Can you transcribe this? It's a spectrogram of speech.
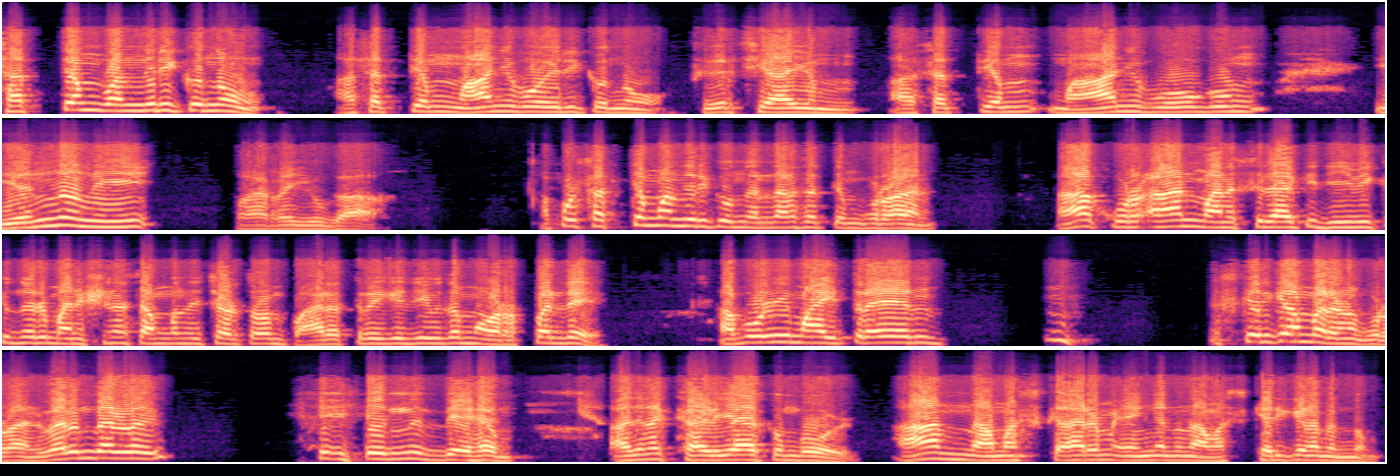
സത്യം വന്നിരിക്കുന്നു അസത്യം മാഞ്ഞു പോയിരിക്കുന്നു. തീർച്ചയായും അസത്യം മാഞ്ഞു പോകും എന്ന് നീ പറയുക. അപ്പോൾ സത്യം വന്നിരിക്കുന്നു. എന്താണ് സത്യം? ഖുർആൻ. ആ ഖുർആൻ മനസ്സിലാക്കി ജീവിക്കുന്ന ഒരു മനുഷ്യനെ സംബന്ധിച്ചിടത്തോളം പാരത്രിക ജീവിതം ഉറപ്പല്ലേ? അപ്പോൾ ഈ മൈത്രേയൻ നിസ്കരിക്കാൻ പറയണം ഖുർആൻ. വേറെന്താണ് എന്ന് ഇദ്ദേഹം അതിനെ കളിയാക്കുമ്പോൾ ആ നമസ്കാരം എങ്ങനെ നമസ്കരിക്കണമെന്നും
